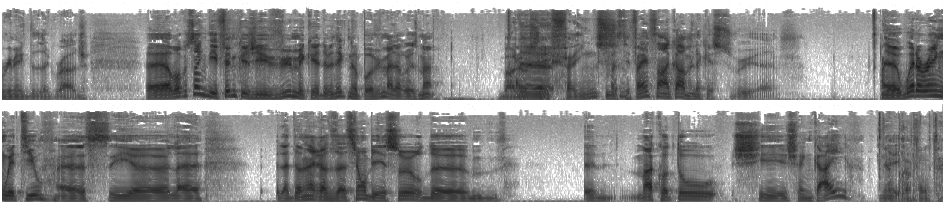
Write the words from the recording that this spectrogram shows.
remake de The Grudge. Euh, on va continuer avec des films que j'ai vus, mais que Dominique n'a pas vu, malheureusement. Ben là, Euh, c'est fin. ça. Ben, c'est fin, c'est encore, mais là, qu'est-ce que tu veux? Euh, euh, Weathering with You, euh, c'est euh, la, la dernière réalisation, bien sûr, de euh, Makoto Shi- Shinkai. Il prend ton temps.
